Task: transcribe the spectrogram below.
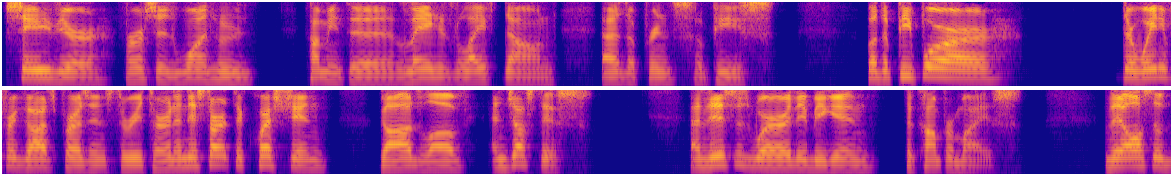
savior versus one who coming to lay his life down as a prince of peace. But the people are they're waiting for God's presence to return and they start to question God's love and justice. And this is where they begin to compromise. They also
